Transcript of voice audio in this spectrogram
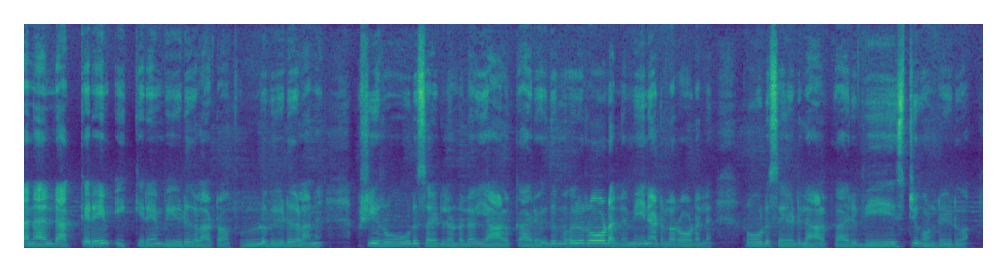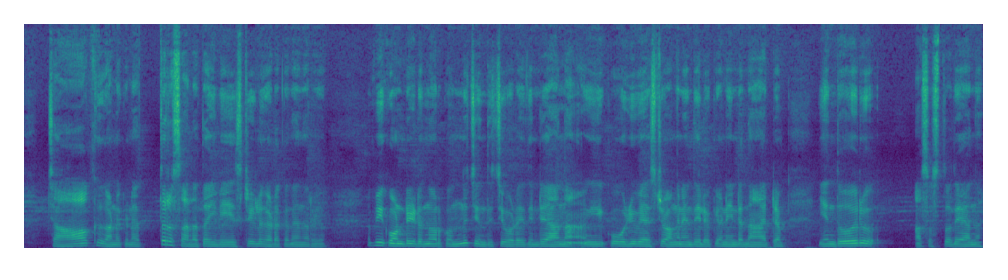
കനാലിന്റെ അക്കരയും ഇക്കരയും വീടുകളാട്ടോ. ഫുള്ള് വീടുകളാണ്. പക്ഷേ ഈ റോഡ് സൈഡിലുണ്ടല്ലോ ഈ ആൾക്കാർ ഇത് ഒരു റോഡല്ലേ മെയിനായിട്ടുള്ള റോഡല്ലേ. റോഡ് സൈഡിൽ ആൾക്കാർ വേസ്റ്റ് കൊണ്ടിടുക ചാക്ക് കണക്കിന് എത്ര സ്ഥലത്താണ് ഈ വേസ്റ്റുകൾ കിടക്കുന്നതെന്നറിയോ അപ്പോൾ ഈ കൊണ്ടിടുന്നവർക്കൊന്ന് ചിന്തിച്ചുകൂടെ ഇതിന്റെ ആ ഈ കോഴി വേസ്റ്റോ അങ്ങനെ എന്തെങ്കിലുമൊക്കെയാണ് ഇതിന്റെ നാറ്റം. എന്തോ ഒരു അസ്വസ്ഥതയാണ്.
